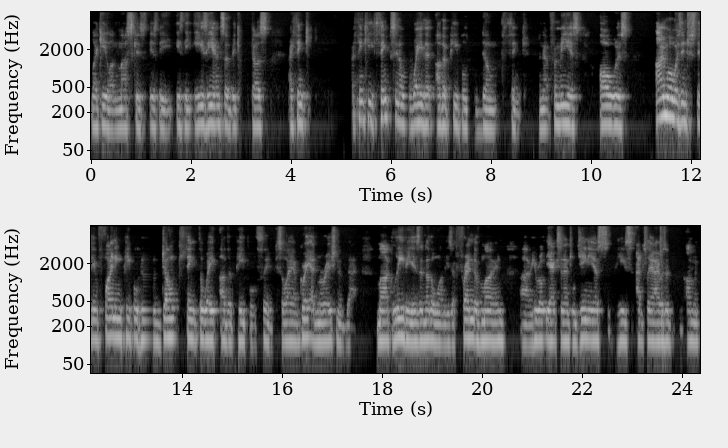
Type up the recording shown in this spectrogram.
like Elon Musk is is the is the easy answer because I think I think he thinks in a way that other people don't think, and that for me is always I'm always interested in finding people who don't think the way other people think. So I have great admiration of that. Mark Levy is another one. He's a friend of mine. Uh, he wrote The Accidental Genius. He's actually, I was a, on the,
